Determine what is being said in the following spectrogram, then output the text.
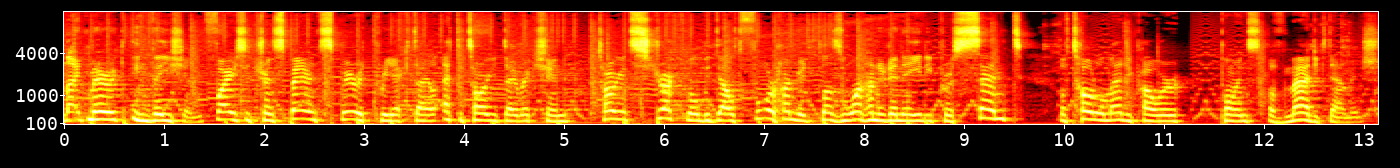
Nightmaric Invasion fires a transparent spirit projectile at the target direction. Target struck will be dealt 400 plus 180% of total magic power points of magic damage.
